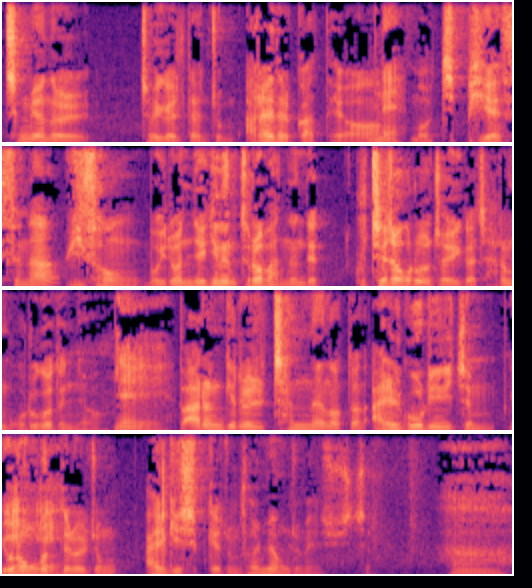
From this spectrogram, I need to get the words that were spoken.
측면을 저희가 일단 좀 알아야 될 것 같아요. 네. 뭐 GPS나 위성 뭐 이런 얘기는 들어봤는데 구체적으로 저희가 잘은 모르거든요. 예, 예. 빠른 길을 찾는 어떤 알고리즘 이런 예, 예. 것들을 좀 알기 쉽게 좀 설명 좀 해주시죠. 아,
